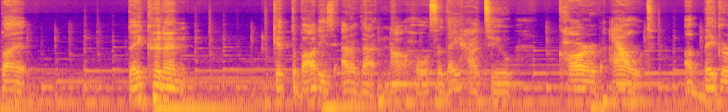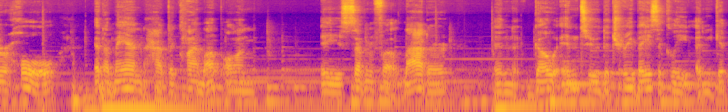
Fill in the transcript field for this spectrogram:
But they couldn't get the bodies out of that knot hole, so they had to carve out a bigger hole, and a man had to climb up on a seven foot ladder and go into the tree basically and get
